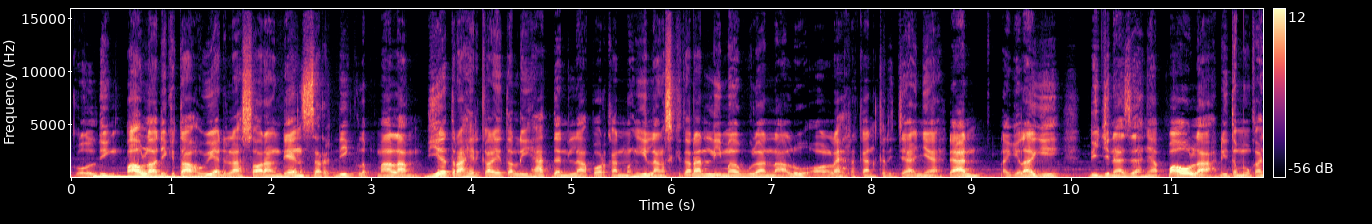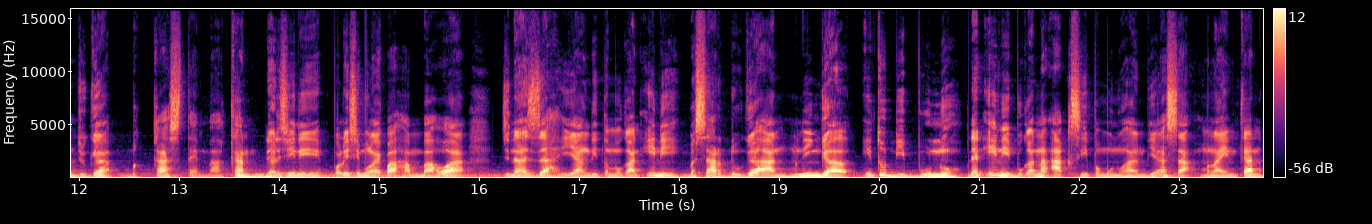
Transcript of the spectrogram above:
Golding. Paula diketahui adalah seorang dancer di klub malam. Dia terakhir kali terlihat dan dilaporkan menghilang sekitaran lima bulan lalu oleh rekan kerjanya. Dan lagi-lagi, di jenazahnya Paula ditemukan juga bekas tembakan. Dari sini, polisi mulai paham bahwa jenazah yang ditemukan ini besar dugaan meninggal itu dibunuh. Dan ini bukanlah aksi pembunuhan biasa, melainkan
